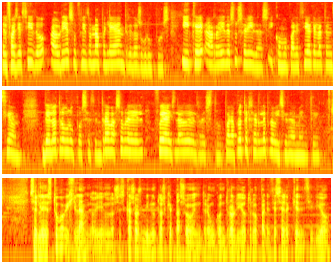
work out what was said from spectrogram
el fallecido habría sufrido una pelea entre dos grupos y que, a raíz de sus heridas y como parecía que la atención del otro grupo se centraba sobre él, fue aislado del resto para protegerle provisionalmente. Se le estuvo vigilando y en los escasos minutos que pasó entre un control y otro parece ser que decidió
